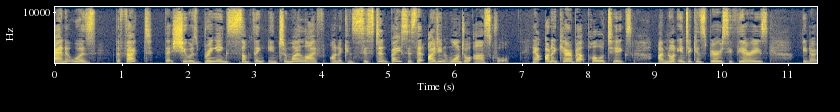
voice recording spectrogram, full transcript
and it was the fact that she was bringing something into my life on a consistent basis that I didn't want or ask for. Now, I don't care about politics. I'm not into conspiracy theories. You know,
